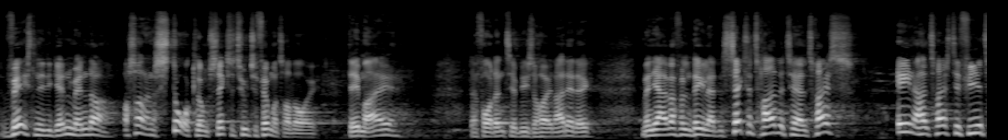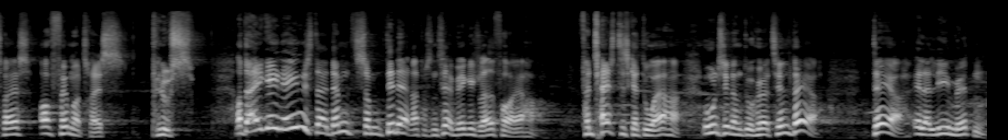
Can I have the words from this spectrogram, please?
væsentligt igen mindre. Og så er der en stor klump 26 til 35-årige. Det er mig, der får den til at blive så høj. Nej, det er det ikke. Men jeg er i hvert fald en del af den. 36 til 50, 51 til 64 og 65 plus. Og der er ikke en eneste af dem, som det der repræsenterer, vi ikke er glade for at er her. Fantastisk, at du er her. Uanset om du hører til der, der eller lige i midten.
